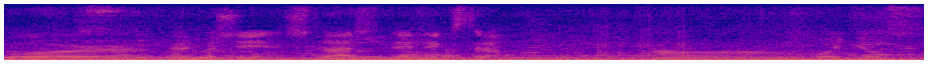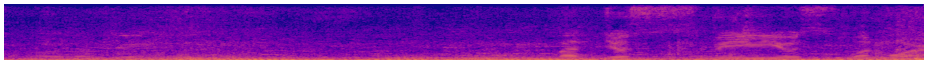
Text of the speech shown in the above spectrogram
For hand machine slash then extra 어, for juice or something. But juice we use one more.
